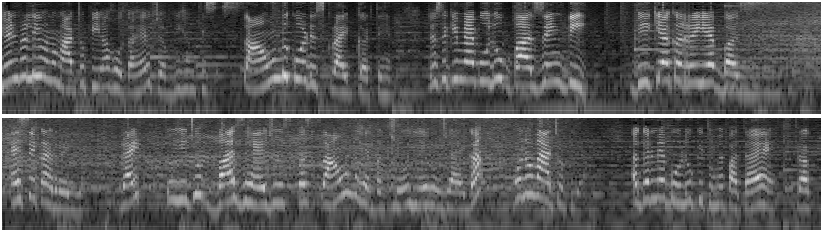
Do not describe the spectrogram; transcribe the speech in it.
जनरली ओनोमैटोपिया होता है जब भी हम किसी साउंड को डिस्क्राइब करते हैं। जैसे कि मैं बोलूँ बजिंग बी बी क्या कर रही है? बज ऐसे कर रही है राइट तो ये जो बज है, जो इसका साउंड है बच्चों, ये हो जाएगा ओनोमैटोपिया अगर मैं बोलूँ कि तुम्हें पता है ट्रक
